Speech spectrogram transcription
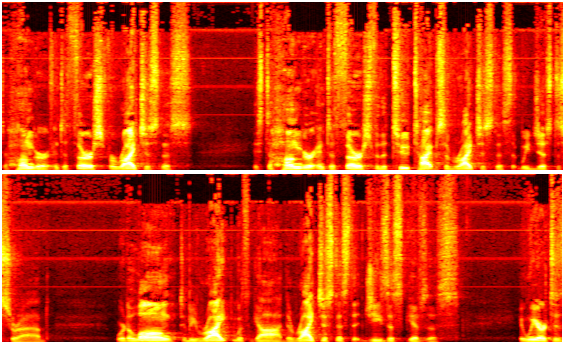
To hunger and to thirst for righteousness is to hunger and to thirst for the two types of righteousness that we just described. We're to long to be right with God, the righteousness that Jesus gives us. And we are to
